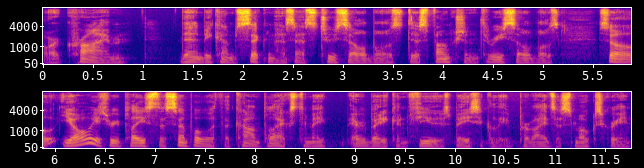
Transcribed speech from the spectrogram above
or crime then becomes sickness. That's two syllables. Dysfunction, three syllables. So you always replace the simple with the complex to make everybody confused. Basically, it provides a smokescreen.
